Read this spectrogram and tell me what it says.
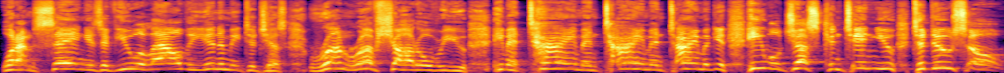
What I'm saying is, if you allow the enemy to just run roughshod over you, amen, time and time and time again, he will just continue to do so.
